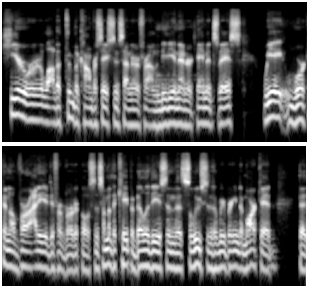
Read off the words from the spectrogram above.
Here, we're a lot of the conversation centers around the media and entertainment space. We work in a variety of different verticals and some of the capabilities and the solutions that we bring to market the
